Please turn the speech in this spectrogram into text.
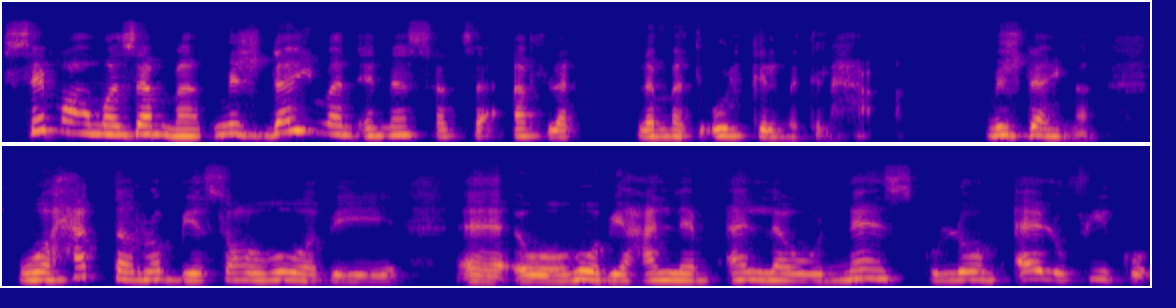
سمعوا مذمه مش دايما الناس هتسقف لك لما تقول كلمة الحق. مش دايما. وحتى الرب يسوع وهو بي آه وهو بيعلم قال لو الناس كلهم قالوا فيكم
